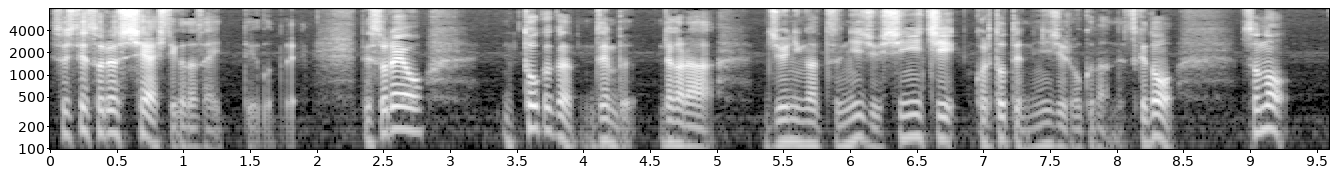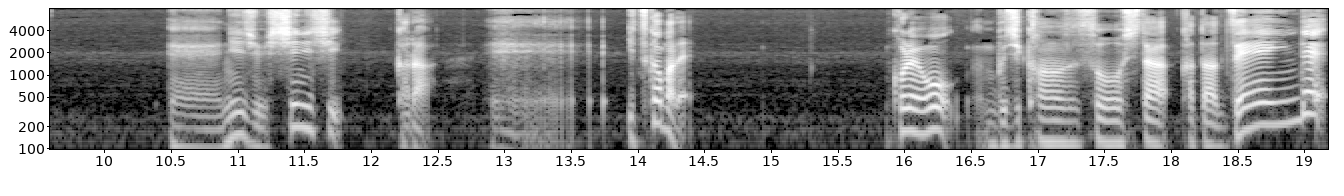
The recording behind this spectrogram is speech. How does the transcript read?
そしてそれをシェアしてくださいっていうことで。で、それを10日間全部。だから、12月27日、これ撮ってるの26なんですけど、その、えー、27日から、えー、5日まで、これを無事完走した方全員で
